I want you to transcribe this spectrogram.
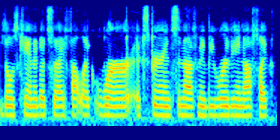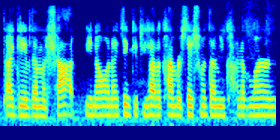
those candidates that I felt like were experienced enough, maybe worthy enough, like I gave them a shot, you know. And I think if you have a conversation with them, you kind of learn,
